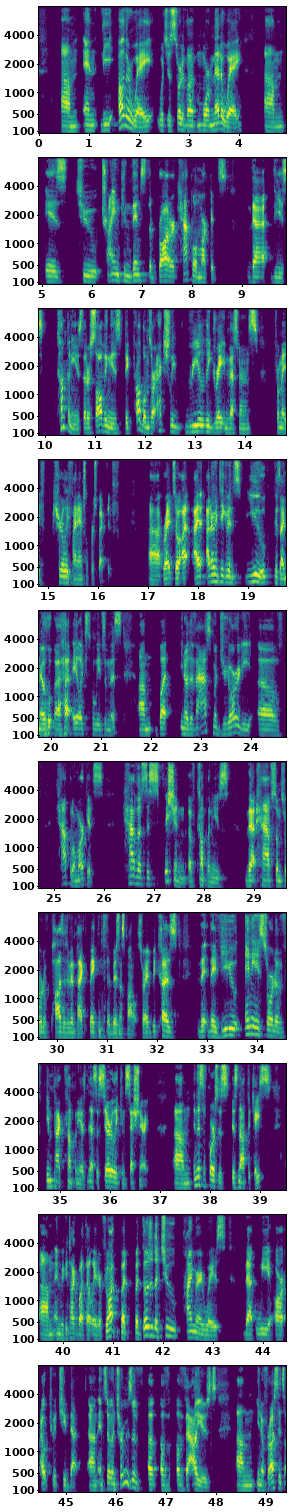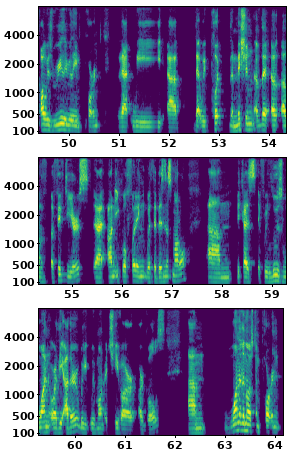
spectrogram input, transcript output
Um, and the other way, which is sort of a more meta way, um, is to try and convince the broader capital markets that these companies that are solving these big problems are actually really great investments from a purely financial perspective. Uh, right. So I, I, I, don't even think convince you because I know uh, Alex believes in this. Um, but you know, the vast majority of capital markets have a suspicion of companies that have some sort of positive impact baked into their business models, right? Because they, they view any sort of impact company as necessarily concessionary. Um, and this, of course, is, is not the case. Um, and we can talk about that later if you want. But, but those are the two primary ways that we are out to achieve that. Um, and so, in terms of, of, of, of values, um, you know, for us, it's always really, really important that we uh, that we put the mission of the of, of 50 years uh, on equal footing with the business model. Um, because if we lose one or the other, we, we won't achieve our, our goals. Um, one of the most important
